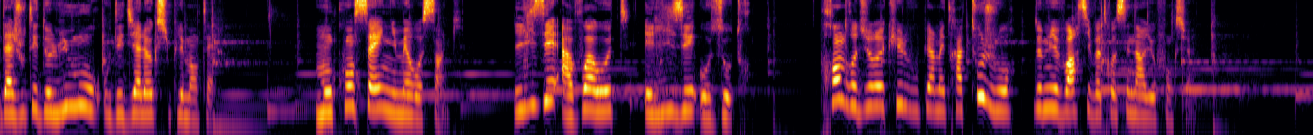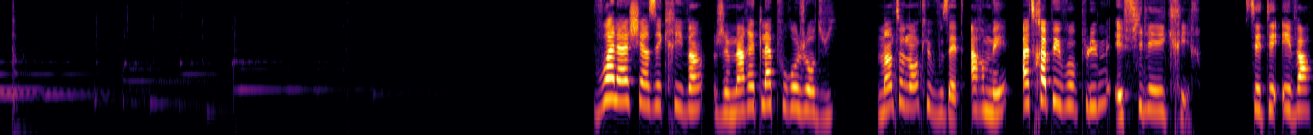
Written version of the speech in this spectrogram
d'ajouter de l'humour ou des dialogues supplémentaires. Mon conseil numéro 5. Lisez à voix haute et lisez aux autres. Prendre du recul vous permettra toujours de mieux voir si votre scénario fonctionne. Voilà, chers écrivains, je m'arrête là pour aujourd'hui. Maintenant que vous êtes armés, attrapez vos plumes et filez écrire. C'était Eva.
